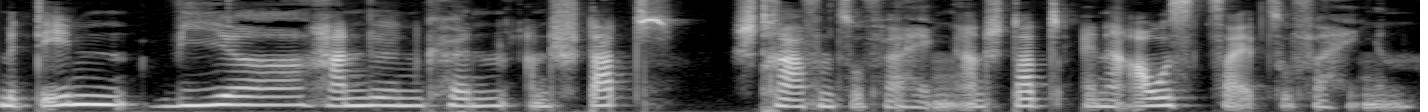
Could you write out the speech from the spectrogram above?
mit denen wir handeln können, anstatt Strafen zu verhängen, anstatt eine Auszeit zu verhängen.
